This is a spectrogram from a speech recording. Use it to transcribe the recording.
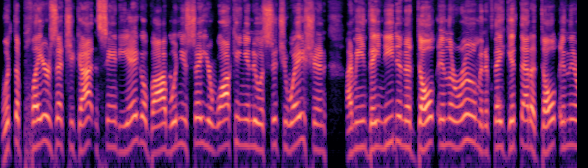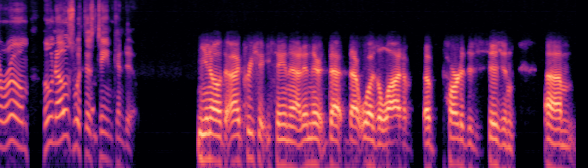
with the players that you got in San Diego, Bob, wouldn't you say you're walking into a situation? I mean, they need an adult in the room. And if they get that adult in the room, who knows what this team can do? You know, I appreciate you saying that. And there, that, that was a lot of, of part of the decision. Um,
